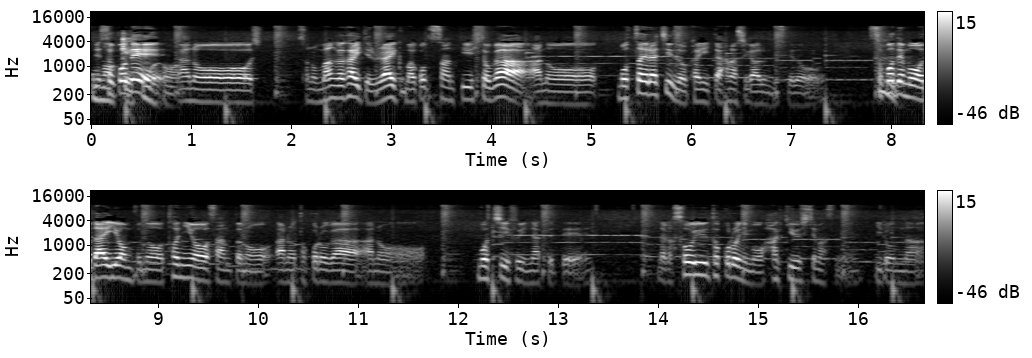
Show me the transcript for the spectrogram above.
で、そこで、あのーその漫画描いてるライク誠さんっていう人が、あのーモッツァレラチーズを買いに行った話があるんですけど、そこでも第4部のトニオさんとのあのところが、あのーモチーフになってて、なんかそういうところにも波及してますね。いろんな。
